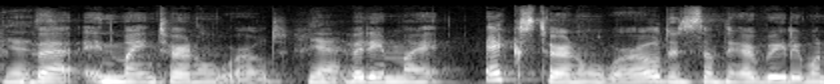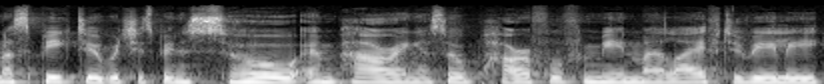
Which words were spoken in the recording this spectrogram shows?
Yes. but in my internal world. Yeah. But in my external world, and something I really want to speak to, which has been so empowering and so powerful for me in my life to really,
